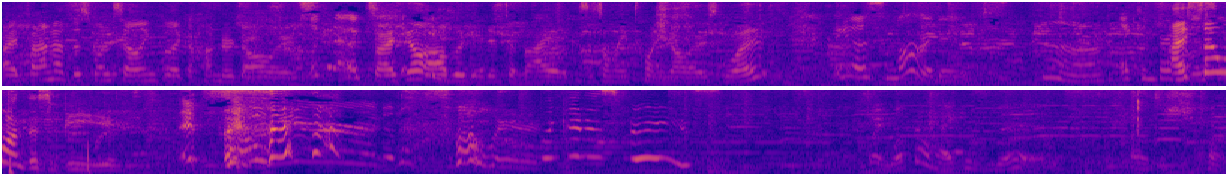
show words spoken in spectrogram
I found out this one's selling for like a hundred dollars. Look at how So I feel obligated to buy it because it's only twenty dollars. What? Look at how small it is. Huh. Like I still want this bee. It's so weird. It looks so weird. Look at his face. Wait, what the heck is this? Oh, it's a shark.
